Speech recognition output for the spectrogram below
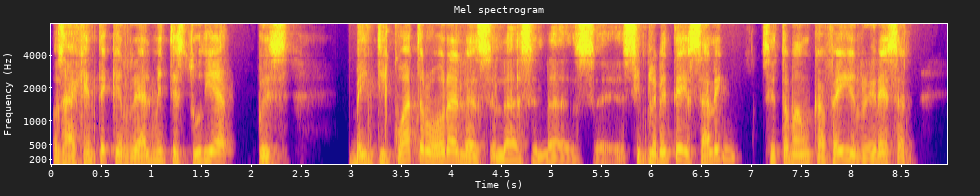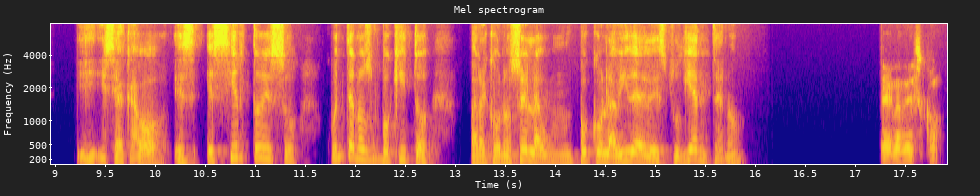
O sea, gente que realmente estudia, pues 24 horas las, las, las eh, simplemente salen, se toman un café y regresan y, se acabó. ¿Es, es cierto eso. Cuéntanos un poquito para conocer un poco la vida del estudiante, ¿no? Te agradezco.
